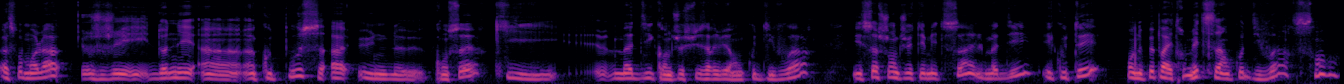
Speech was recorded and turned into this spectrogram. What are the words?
À ce moment-là, j'ai donné un, coup de pouce à une consoeur qui m'a dit, quand je suis arrivé en Côte d'Ivoire, et sachant que j'étais médecin, elle m'a dit, écoutez, on ne peut pas être médecin en Côte d'Ivoire sans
